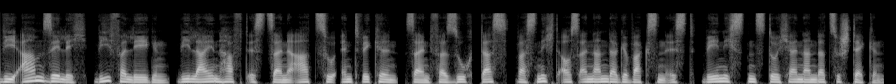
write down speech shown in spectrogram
Wie armselig, wie verlegen, wie laienhaft ist seine Art zu entwickeln, sein Versuch, das, was nicht auseinandergewachsen ist, wenigstens durcheinander zu stecken.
